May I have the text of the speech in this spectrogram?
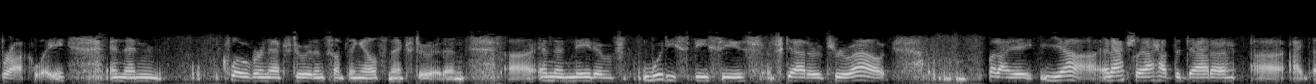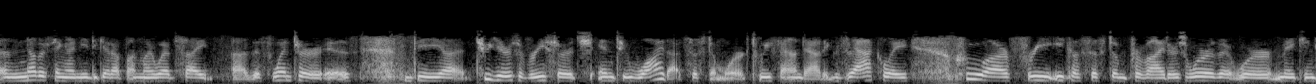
broccoli and then clover next to it and something else next to it. And uh, and then native woody species scattered throughout. But I yeah. And actually I have the data uh, I, another thing I need to get up on my website uh, this winter is the uh, two years of research into why that system worked. We found out exactly who our free ecosystem providers were that were making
